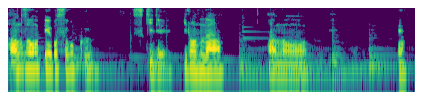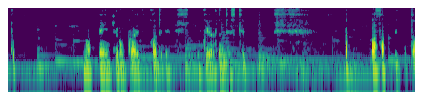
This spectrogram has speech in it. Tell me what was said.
ハンズオン系はすごく好きで、いろんな、あの、えっと、まあ、勉強会とかでよくやるんですけど、高さんが言ってた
